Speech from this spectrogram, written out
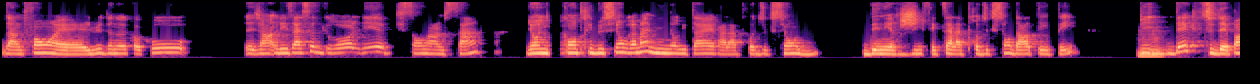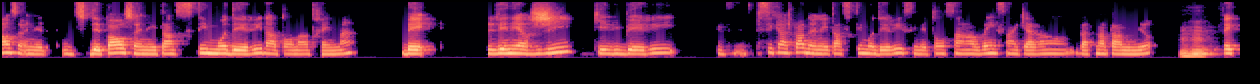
dans le fond, l'huile de noix de coco, les acides gras libres qui sont dans le sang, ils ont une contribution vraiment minoritaire à la production d'énergie, fait à la production d'ATP. Puis mm-hmm. dès que tu, dépenses tu dépasses une intensité modérée dans ton entraînement, ben, l'énergie qui est libérée, si quand je parle d'une intensité modérée, c'est mettons 120, 140 battements par minute. Mm-hmm. Fait que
